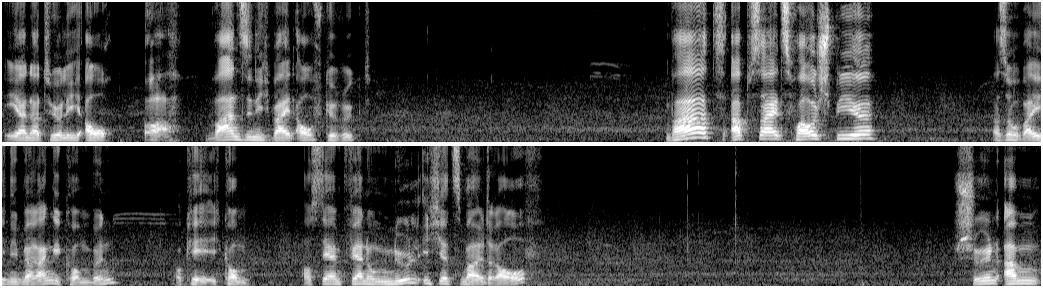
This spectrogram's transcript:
er natürlich auch oh, wahnsinnig weit aufgerückt. Was? Abseits, Foulspiel? Achso, weil ich nicht mehr rangekommen bin. Okay, ich komme. Aus der Entfernung nüll ich jetzt mal drauf. Schön am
